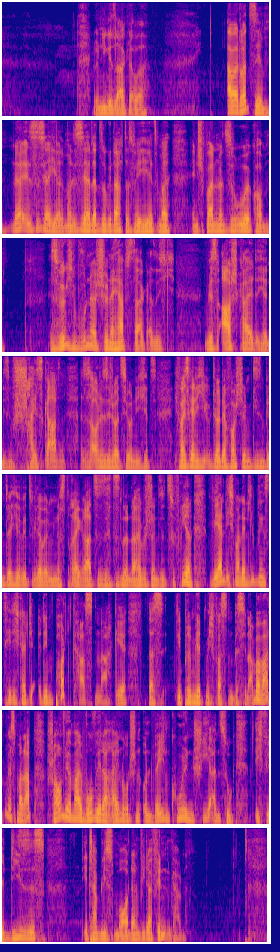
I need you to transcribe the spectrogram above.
Noch nie gesagt, aber. Aber trotzdem, ne, es ist ja hier, man ist ja dann so gedacht, dass wir hier jetzt mal entspannen und zur Ruhe kommen. Es ist wirklich ein wunderschöner Herbsttag. Also ich, mir ist arschkalt hier in diesem Scheißgarten. Also das ist auch eine Situation, die ich jetzt, ich weiß gar nicht, unter der Vorstellung, diesen Winter hier jetzt wieder bei minus drei Grad zu sitzen und eine halbe Stunde zu frieren, während ich meiner Lieblingstätigkeit, dem Podcasten nachgehe. Das deprimiert mich fast ein bisschen. Aber warten wir es mal ab. Schauen wir mal, wo wir da reinrutschen und welchen coolen Skianzug ich für dieses Etablissement dann wieder finden kann.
